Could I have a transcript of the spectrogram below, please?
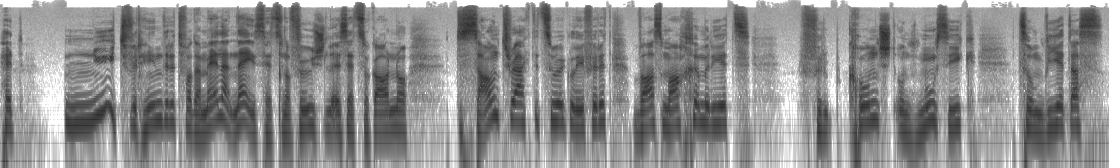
hat nichts verhindert von den Männern. Nein, es hat noch viel, es hat sogar noch den Soundtrack dazu geliefert. Was machen wir jetzt für Kunst und Musik, um wie das wie,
